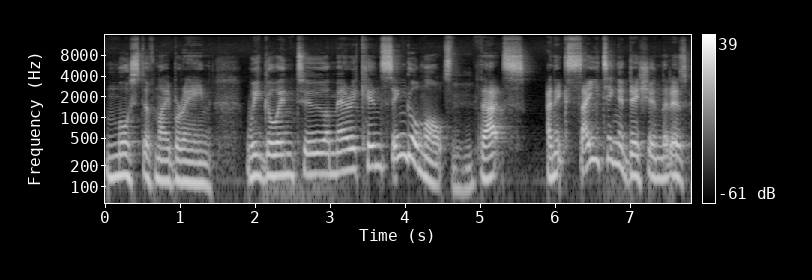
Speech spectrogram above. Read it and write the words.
most of my brain. We go into American single malts. That's an exciting addition that is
